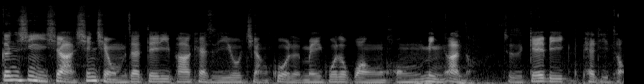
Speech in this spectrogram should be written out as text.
更新一下，先前我们在 Daily Podcast 也有讲过的美国的网红命案哦，就是 Gabby Petito。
